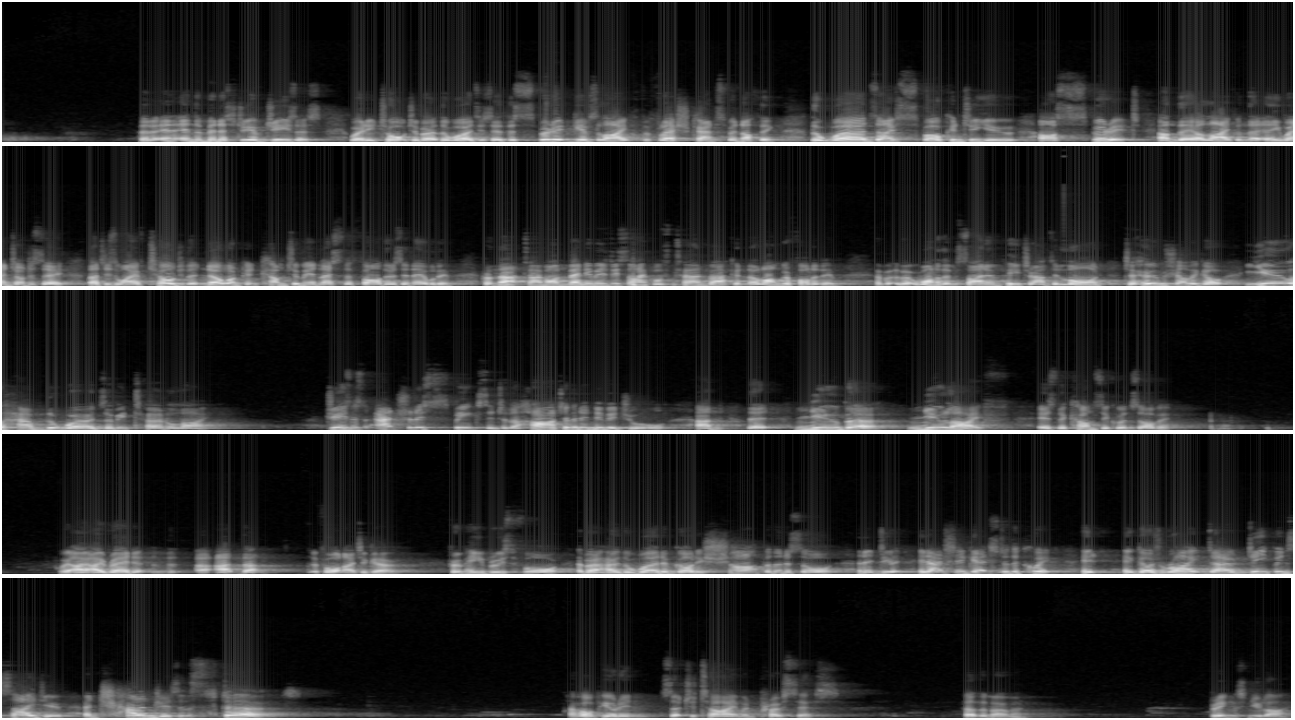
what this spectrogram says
That in, in the ministry of Jesus, where he talked about the words, he said, The Spirit gives life, the flesh counts for nothing. The words I've spoken to you are spirit and they are life. And he went on to say, That is why I've told you that no one can come to me unless the Father has enabled him. From that time on, many of his disciples turned back and no longer followed him. But one of them, Simon Peter, answered, Lord, to whom shall we go? You have the words of eternal life. Jesus actually speaks into the heart of an individual, and that new birth, new life, is the consequence of it. I, read at that a fortnight ago from Hebrews 4 about how the Word of God is sharper than a sword. And it, do, it actually gets to the quick. It, it goes right down deep inside you and challenges and stirs. I hope you're in such a time and process at the moment. Brings new life.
